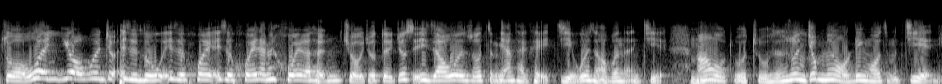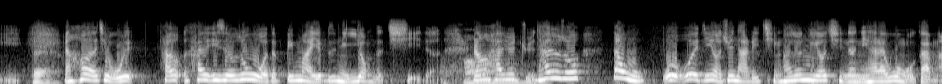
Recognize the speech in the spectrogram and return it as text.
左问右问，就一直撸，一直挥，一直挥，那边挥了很久，就对，就是一直要问说怎么样才可以借，为什么不能借？然后我我主持人说你就没有令我怎么借你？对。然后而且我他他的意思就是说我的兵马也不是你用得起的。然后他就觉他就说那我我我已经有去哪里请？他说你有请了，你还来问我干嘛？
